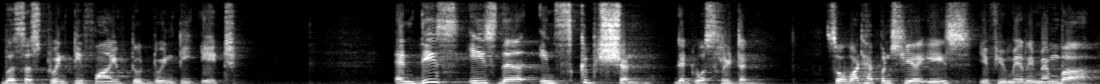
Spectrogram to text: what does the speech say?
verses 25 to 28. And this is the inscription that was written. So, what happens here is, if you may remember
